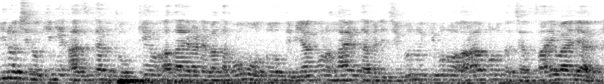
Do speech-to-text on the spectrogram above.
命の木に預かる特権を与えられまた門を通って都の入るために自分の着物を洗う者たちは幸いである。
